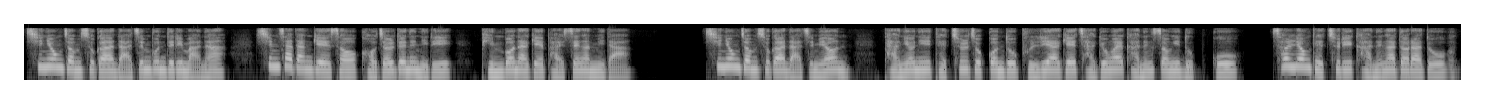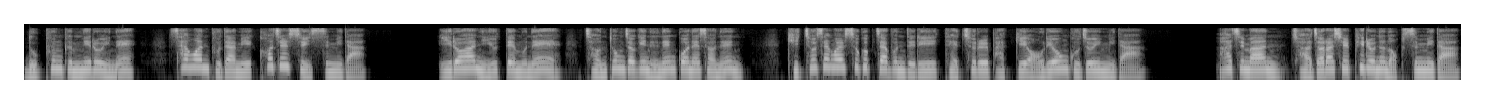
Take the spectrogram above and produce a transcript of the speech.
신용 점수가 낮은 분들이 많아 심사 단계에서 거절되는 일이 빈번하게 발생합니다. 신용 점수가 낮으면 당연히 대출 조건도 불리하게 작용할 가능성이 높고 설령 대출이 가능하더라도 높은 금리로 인해 상환 부담이 커질 수 있습니다. 이러한 이유 때문에 전통적인 은행권에서는 기초생활수급자분들이 대출을 받기 어려운 구조입니다. 하지만 좌절하실 필요는 없습니다.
